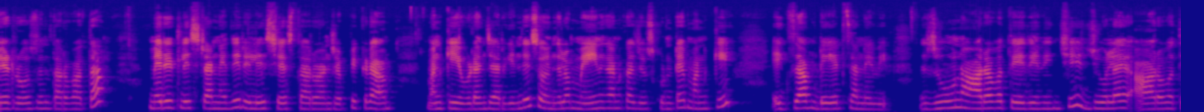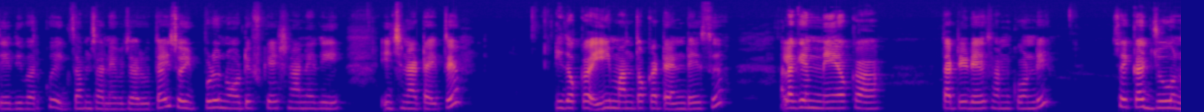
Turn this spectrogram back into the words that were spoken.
ఏడు రోజుల తర్వాత మెరిట్ లిస్ట్ అనేది రిలీజ్ చేస్తారు అని చెప్పి ఇక్కడ మనకి ఇవ్వడం జరిగింది. సో ఇందులో మెయిన్ కనుక చూసుకుంటే మనకి ఎగ్జామ్ డేట్స్ అనేవి జూన్ ఆరవ తేదీ నుంచి జూలై ఆరవ తేదీ వరకు ఎగ్జామ్స్ అనేవి జరుగుతాయి. సో ఇప్పుడు నోటిఫికేషన్ అనేది ఇచ్చినట్టయితే ఇది ఒక ఈ మంత్ ఒక టెన్ డేస్ అలాగే మే ఒక థర్టీ డేస్ అనుకోండి. సో ఇక జూన్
